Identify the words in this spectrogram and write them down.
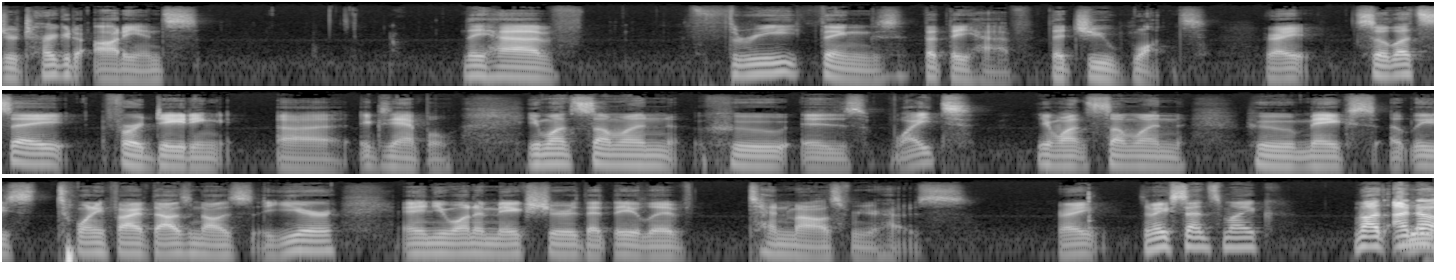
your target audience, they have three things that they have that you want, right? So let's say for a dating uh, example, you want someone who is white. You want someone who makes at least twenty five thousand dollars a year, and you want to make sure that they live ten miles from your house, right? Does that make sense, Mike? Not, I know,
